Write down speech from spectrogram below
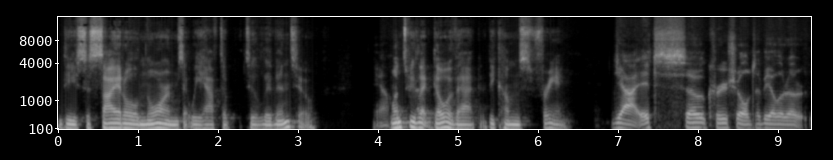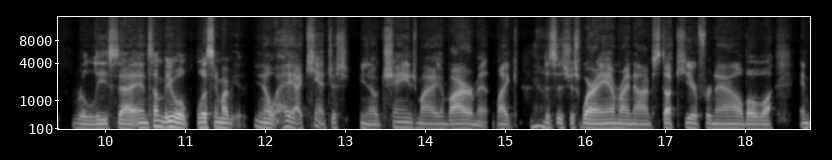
the societal norms that we have to to live into. Yeah. Once we let go of that, it becomes freeing. Yeah, it's so crucial to be able to release that. And some people listening might be, you know, hey, I can't just, you know, change my environment. Like Yeah. this is just where I am right now. I'm stuck here for now, blah, blah, blah. And,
